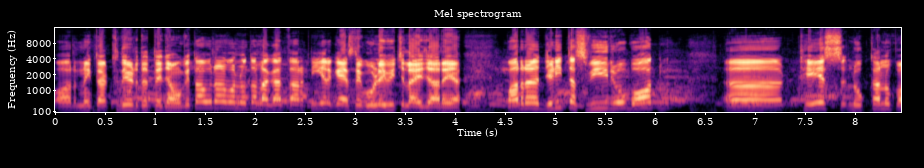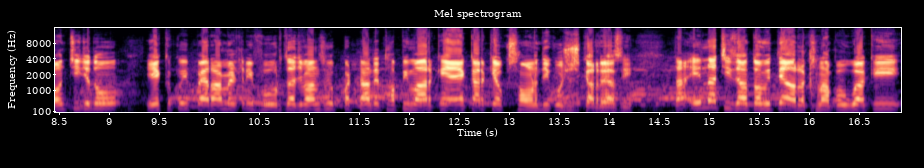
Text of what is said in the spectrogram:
ਔਰ ਨਹੀਂ ਤਾਂ ਖਦੇੜ ਦਿੱਤੇ ਜਾਓਗੇ। ਤਾਂ ਉਹਨਾਂ ਵੱਲੋਂ ਤਾਂ ਲਗਾਤਾਰ ਟੀਅਰ ਗੈਸ ਦੇ ਗੋਲੇ ਵੀ ਚਲਾਏ ਜਾ ਰਹੇ ਆ। ਪਰ ਜਿਹੜੀ ਤਸਵੀਰ ਉਹ ਬਹੁਤ ਠੇਸ ਲੋਕਾਂ ਨੂੰ ਪਹੁੰਚੀ ਜਦੋਂ ਇੱਕ ਕੋਈ ਪੈਰਾਮਿਲਟਰੀ ਫੋਰਸ ਦਾ ਜਵਾਨ ਸੀ, ਉਹ ਪੱਟਾਂ ਤੇ ਥਾਪੀ ਮਾਰ ਕੇ ਐ ਕਰਕੇ ਉਕਸਾਉਣ ਦੀ ਕੋਸ਼ਿਸ਼ ਕਰ ਰਿਹਾ ਸੀ। ਤਾਂ ਇਹਨਾਂ ਚੀਜ਼ਾਂ ਤੋਂ ਵੀ ਧਿਆਨ ਰੱਖਣਾ ਪਊਗਾ ਕਿ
